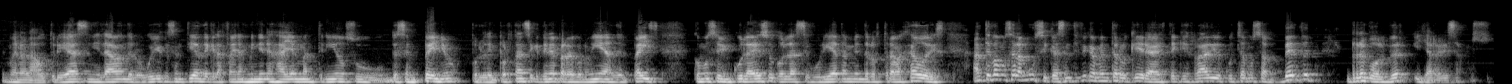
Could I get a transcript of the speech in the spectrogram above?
bueno, las autoridades señalaban del orgullo que sentían de que las faenas mineras hayan mantenido su desempeño por la importancia que tiene para la economía del país. ¿Cómo se vincula eso con la seguridad también de los trabajadores? Antes vamos a la música científicamente rockera. Este X Radio escuchamos a Velvet Revolver y ya regresamos.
